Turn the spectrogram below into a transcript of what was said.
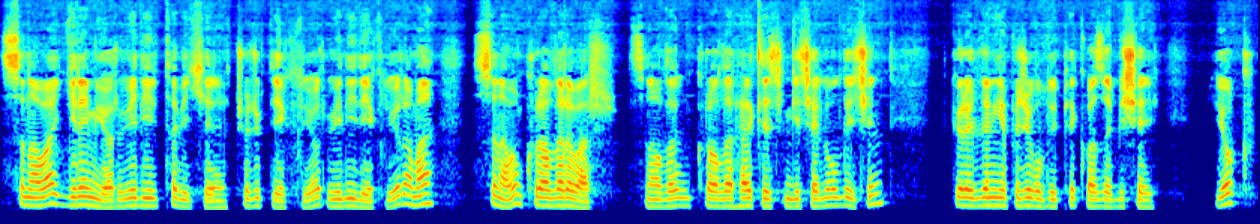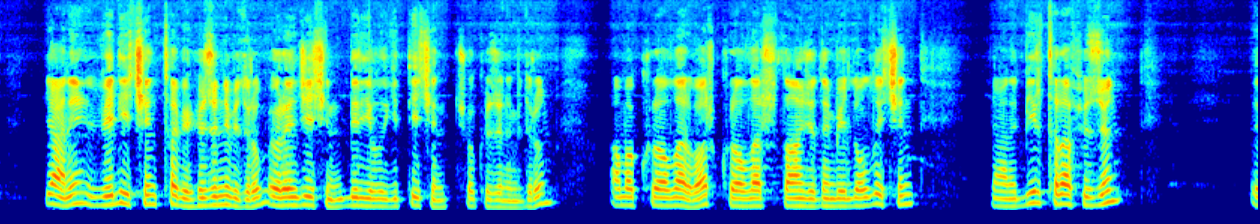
sınava giremiyor. Veli tabii ki çocuk da yıkılıyor, veli de yıkılıyor ama sınavın kuralları var. Sınavların kuralları herkes için geçerli olduğu için görevlerini yapacak olduğu pek fazla bir şey yok. Yani veli için tabii hüzünlü bir durum. Öğrenci için bir yılı gittiği için çok hüzünlü bir durum. Ama kurallar var. Kurallar daha önceden belli olduğu için yani bir taraf hüzün, e,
